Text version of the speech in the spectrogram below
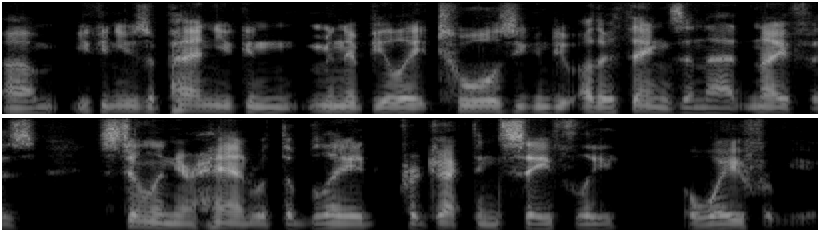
um, you can use a pen. You can manipulate tools. You can do other things. And that knife is still in your hand with the blade projecting safely away from you.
